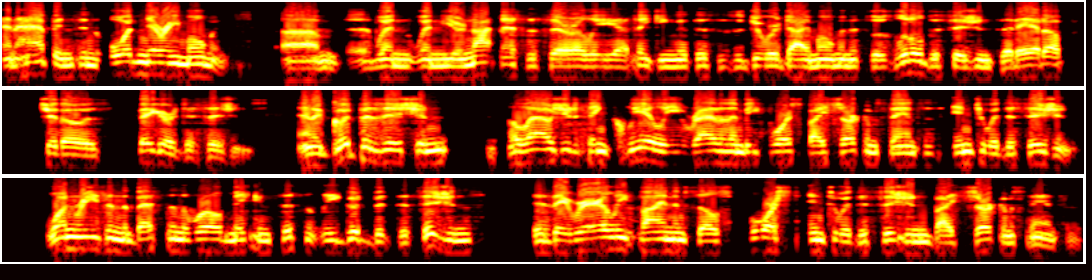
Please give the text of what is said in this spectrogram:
and happens in ordinary moments. Um, when when you're not necessarily uh, thinking that this is a do or die moment, it's those little decisions that add up to those bigger decisions. And a good position allows you to think clearly rather than be forced by circumstances into a decision. One reason the best in the world make consistently good decisions is they rarely find themselves forced into a decision by circumstances.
